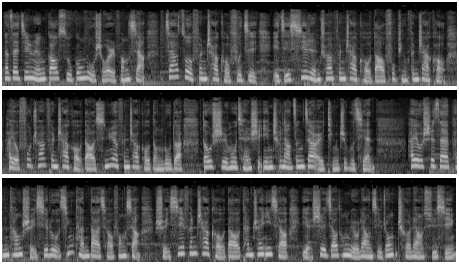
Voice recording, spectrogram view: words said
那在京仁高速公路首尔方向佳作分岔口附近，以及西仁川分岔口到富平分岔口，还有富川分岔口到新月分岔口等路段，都是目前是因车辆增加而停滞不前。还有是在盆塘水西路青潭大桥方向水西分岔口到探川一桥，也是交通流量集中，车辆徐行。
